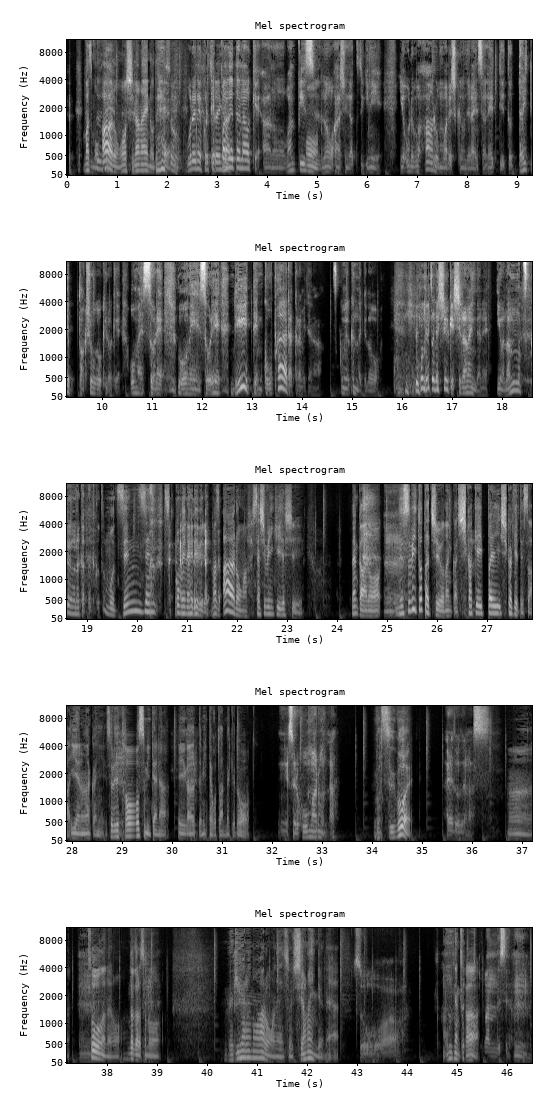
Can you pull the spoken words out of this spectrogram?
まずもう、アーロンを知らないので、そう、俺ね、これ鉄板ネタなわけ。あの、ワンピースの話になった時に、いや、俺はアーロンまでしか読んでないんですよねって言うと、大体爆笑が起きるわけ。お前それ、おめえそれ、0.5%だからみたいなツッコミが来るんだけど、本当に集計知らないんだね。今何のツッコミもなかったってこと。もう全然突っ込めないレベル。まずアーロンは久しぶりに聞いたし、なんかあの、うん盗人たちをなんか仕掛けいっぱい仕掛けてさ、家の中に、それで倒すみたいな映画だったら見たことあるんだけど、ね、それホームアローンな。うわ、すごい。ありがとうございます。うん、うんそうなのよ。だからその、麦わらのアーロンはね、それ知らないんだよね。そう。なんか一番ですよ。うん。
